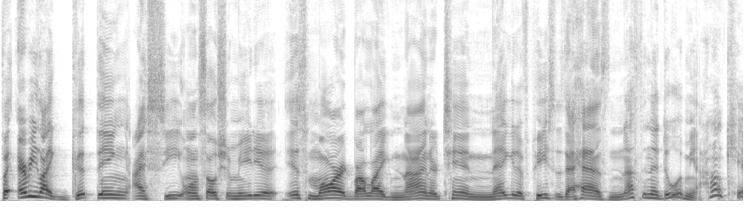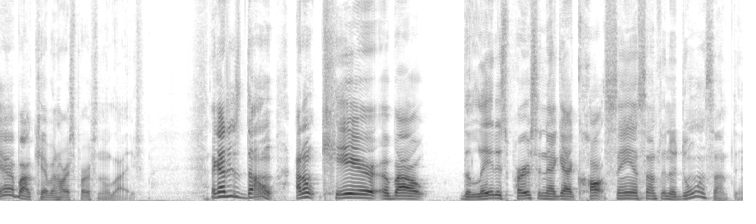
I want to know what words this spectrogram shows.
for every like good thing I see on social media, it's marred by like nine or ten negative pieces that has nothing to do with me. I don't care about Kevin Hart's personal life. Like I just don't. I don't care about the latest person that got caught saying something or doing something.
